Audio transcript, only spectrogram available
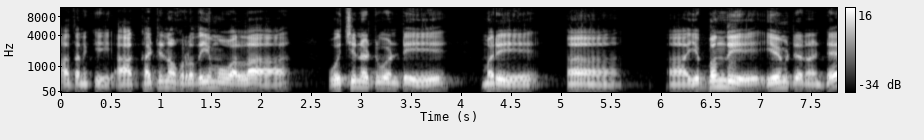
అతనికి ఆ కఠిన హృదయము వల్ల వచ్చినటువంటి మరి ఇబ్బంది ఏమిటనంటే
